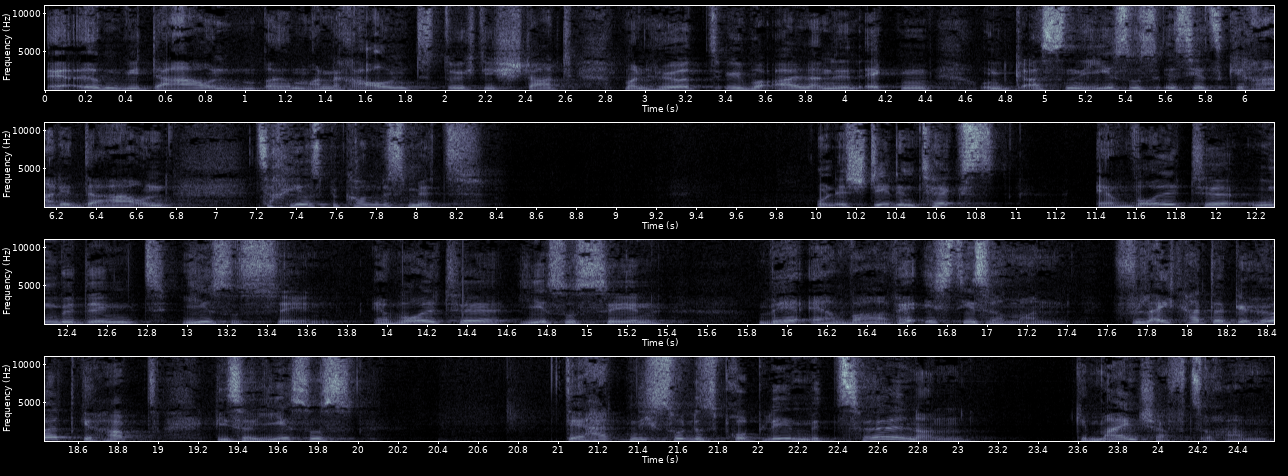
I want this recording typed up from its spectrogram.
er irgendwie da und man raunt durch die Stadt. Man hört überall an den Ecken und Gassen, Jesus ist jetzt gerade da und Zachäus bekommt es mit. Und es steht im Text, er wollte unbedingt Jesus sehen. Er wollte Jesus sehen, wer er war. Wer ist dieser Mann? Vielleicht hat er gehört gehabt, dieser Jesus, der hat nicht so das Problem mit Zöllnern Gemeinschaft zu haben.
